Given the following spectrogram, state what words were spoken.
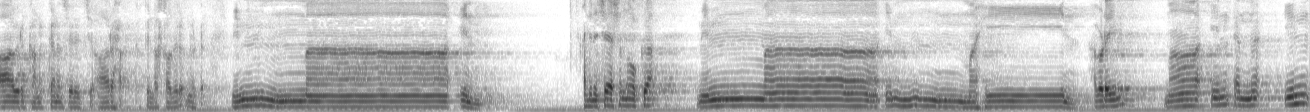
ആ, ഒരു കണക്കനുസരിച്ച് ആറ് ഹക്കത്തിന്റെ കതിർ നീട്ടും ഇൻ. അതിനുശേഷം നോക്കുക. മഹീൻ. അവിടെയും മാ ഇൻ എന്ന് ഇൻ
